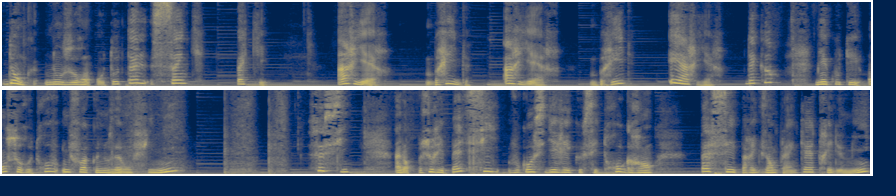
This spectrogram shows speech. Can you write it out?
Donc, nous aurons au total 5 paquets. Arrière, bride, arrière, bride et arrière. D'accord? Bien écoutez, on se retrouve une fois que nous avons fini ceci. Alors, je répète, si vous considérez que c'est trop grand, passez par exemple à un 4,5.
